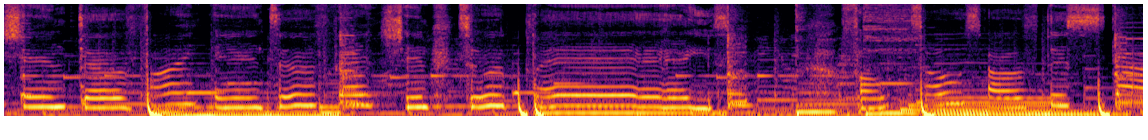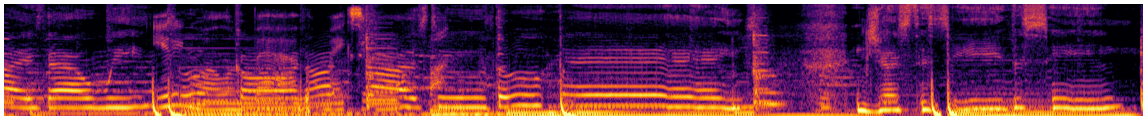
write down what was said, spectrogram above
mention divine intervention took place. Photos of the skies that we Eating well in took on our makes it more drives through the waves, just to see the scene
